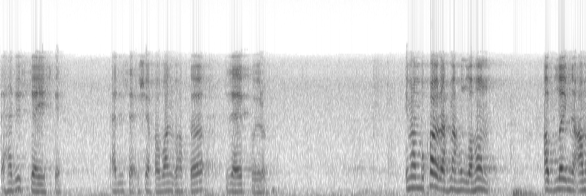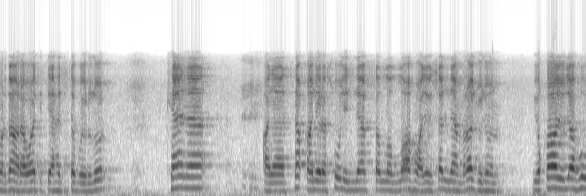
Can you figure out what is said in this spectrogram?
hədis zəifdir. Hədis Şeyx Alban bu haqda zəif buyurub. İmam Buxar rəhməhullahın Abdullah ibn Amrdan rəvayət etdiyi hədisdə buyurulur Kənə alə səqali Rasulillah sallallahu aleyhi ve sellem rəculun yuqalu ləhu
